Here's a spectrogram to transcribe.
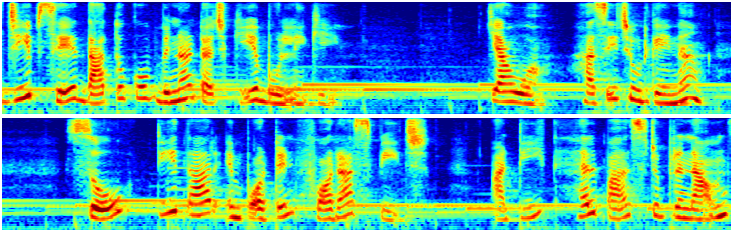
जीप से दांतों को बिना टच किए बोलने की। क्या हुआ? हँसी छूट गई ना? So teeth are important for our speech our teeth help us to pronounce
